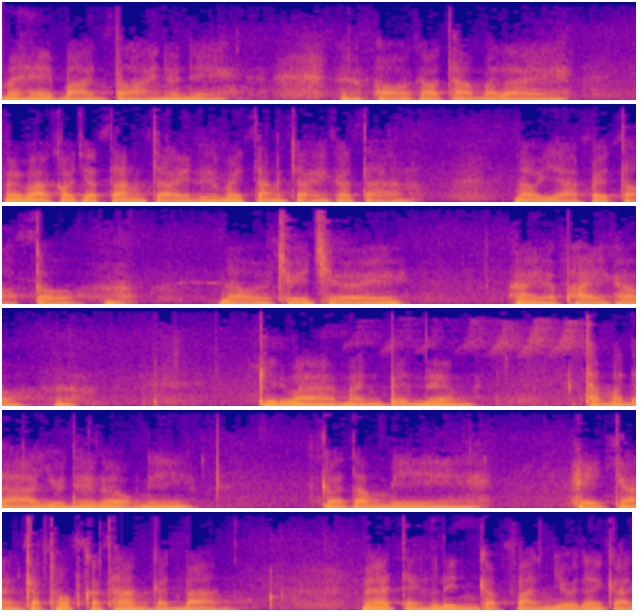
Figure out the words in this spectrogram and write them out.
ไม่ให้บานปลายนั่นเอง พอเขาทำอะไร ไม่ว่าเขาจะตั้งใจหรือไม่ตั้งใจก็ตาม เราอย่าไปตอบโต้ เราเฉยๆให้อภัยเขา คิดว่ามันเป็นเรื่องธรรมดาอยู่ในโลกนี้ ก็ต้องมีเหตุการณ์กระทบกระทั่งกันบ้าง แม้แต่ลิ้นกับฟันอยู่ด้วยกัน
